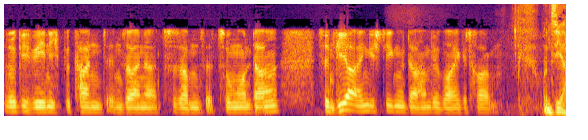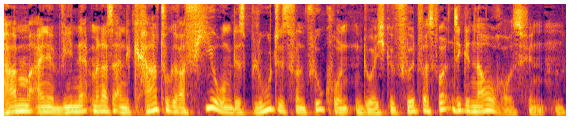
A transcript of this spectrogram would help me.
wirklich wenig bekannt in seiner Zusammensetzung. Und da sind wir eingestiegen und da haben wir beigetragen. Und Sie haben eine, wie nennt man das, eine Kartografierung des Blutes von Flughunden durchgeführt. Was wollten Sie genau herausfinden?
